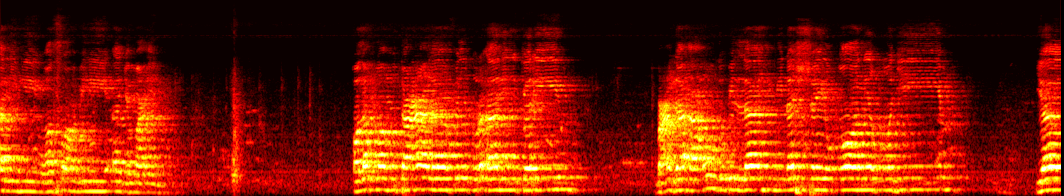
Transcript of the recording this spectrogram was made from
آله وصحبه أجمعين. قال الله تعالى في القرآن الكريم بعد أعوذ بالله من الشيطان الرجيم. يا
